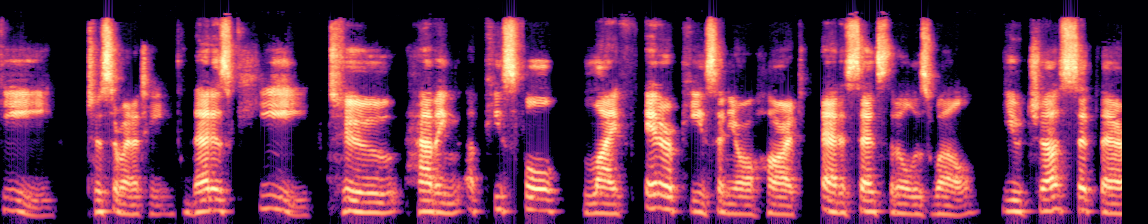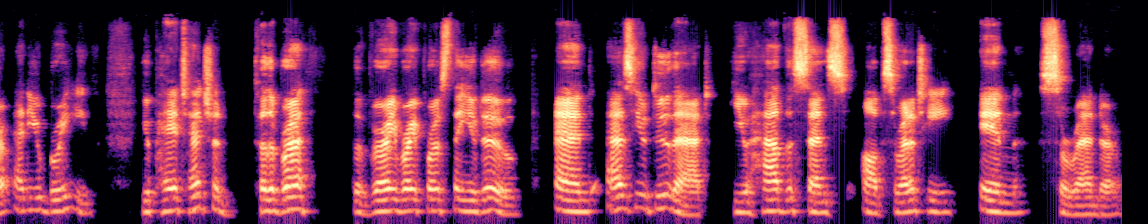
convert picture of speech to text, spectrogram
key to serenity. That is key to having a peaceful life, inner peace in your heart, and a sense that all is well. You just sit there and you breathe. You pay attention to the breath, the very, very first thing you do. And as you do that, you have the sense of serenity in surrender.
